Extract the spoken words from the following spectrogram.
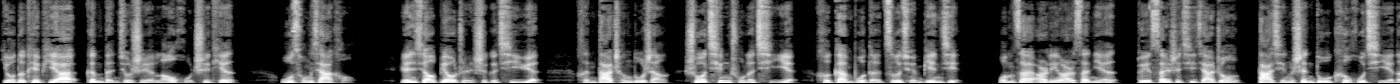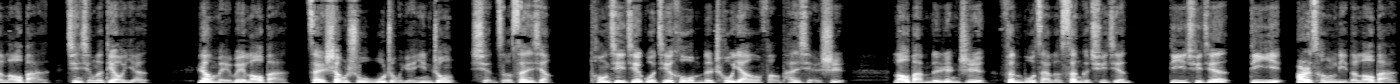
有的 KPI 根本就是老虎吃天，无从下口。人效标准是个契约，很大程度上说清楚了企业和干部的责权边界。我们在二零二三年对三十七家中大型深度客户企业的老板进行了调研，让每位老板。在上述五种原因中选择三项，统计结果结合我们的抽样访谈显示，老板们的认知分布在了三个区间。第一区间，第一二层里的老板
